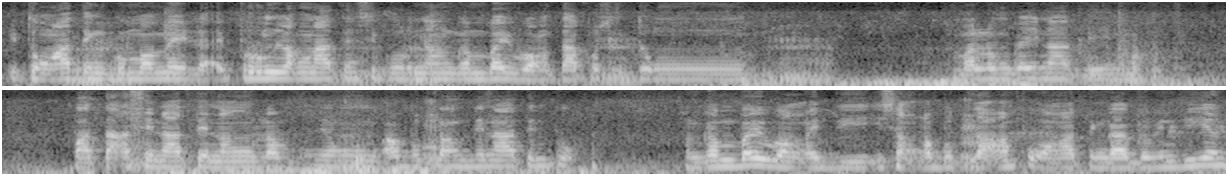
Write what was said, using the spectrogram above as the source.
itong ating gumamela, i-prune lang natin siguro ng hanggang baywang. Tapos itong malunggay natin, pataasin natin ng lam- yung abot lang din natin po. Hanggang baywang ay di isang abot lang po ang ating gagawin diyan.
